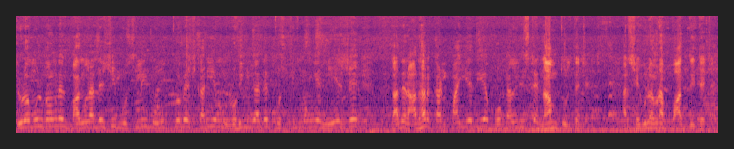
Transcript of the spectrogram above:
তৃণমূল কংগ্রেস বাংলাদেশি, মুসলিম, অনুপ্রবেশকারী এবং রোহিঙ্গাদের পশ্চিমবঙ্গে নিয়ে এসে তাদের আধার কার্ড পাইয়ে দিয়ে ভোটার লিস্টে নাম তুলতে চাইছে। আর সেগুলো আমরা বাদ দিতে চাই।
